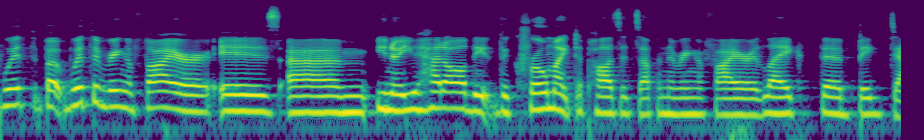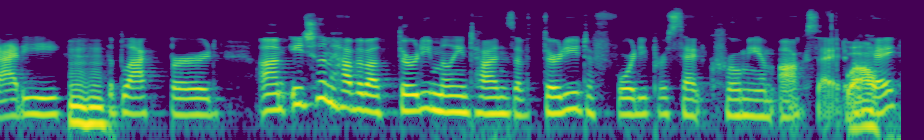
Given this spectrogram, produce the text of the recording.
with but with the Ring of Fire is um, you know you had all the the chromite deposits up in the Ring of Fire like the Big Daddy, Mm-hmm. the Blackbird. Um, each of them have about 30 million tons of 30 to 40 percent chromium oxide. Wow. Okay,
